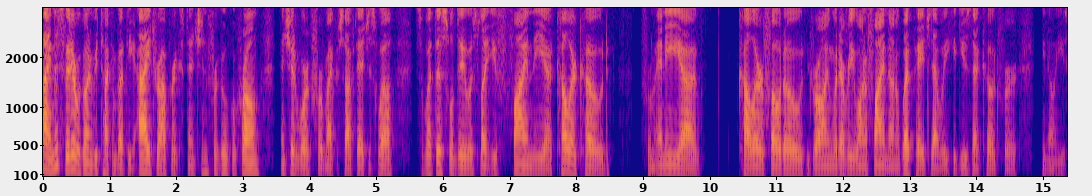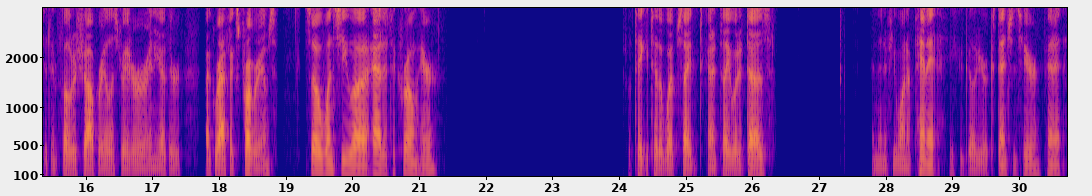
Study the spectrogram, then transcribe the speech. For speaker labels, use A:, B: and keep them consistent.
A: Hi, in this video we're going to be talking about the eyedropper extension for Google Chrome and should work for Microsoft Edge as well. So what this will do is let you find the uh, color code from any uh, color, photo, drawing, whatever you want to find on a web page. That way you could use that code for, you know, use it in Photoshop or Illustrator or any other uh, graphics programs. So once you uh, add it to Chrome here, it'll take you to the website to kind of tell you what it does. And then if you want to pin it, you could go to your extensions here, pin it.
